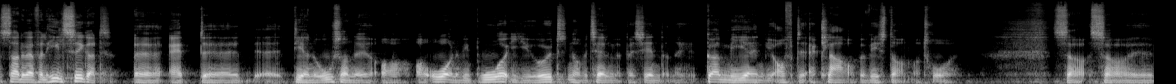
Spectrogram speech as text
så er det i hvert fald helt sikkert, øh, at øh, diagnoserne og, og ordene, vi bruger i øvrigt, når vi taler med patienterne, gør mere, end vi ofte er klar og bevidste om og tror. Så, så øh,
